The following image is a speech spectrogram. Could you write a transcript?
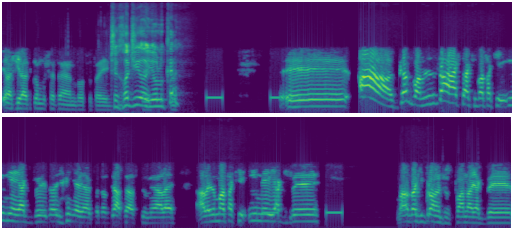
Ja chwilę tylko muszę ten, bo tutaj... Czy chodzi o Julkę? Yy, a, zgadza pan, tak, tak, ma takie imię jakby, no nie, nie wiem jak to nazwać w sumie, ale, ale ma takie imię jakby, mam taki problem przez pana jakby,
